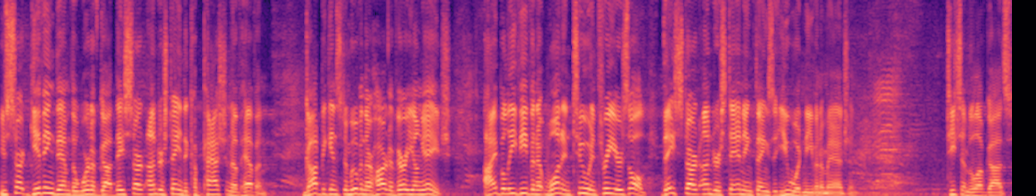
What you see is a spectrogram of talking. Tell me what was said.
You start giving them the word of God, they start understanding the compassion of heaven. God begins to move in their heart at a very young age. I believe even at one and two and three years old, they start understanding things that you wouldn't even imagine. Teach them to love God's,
